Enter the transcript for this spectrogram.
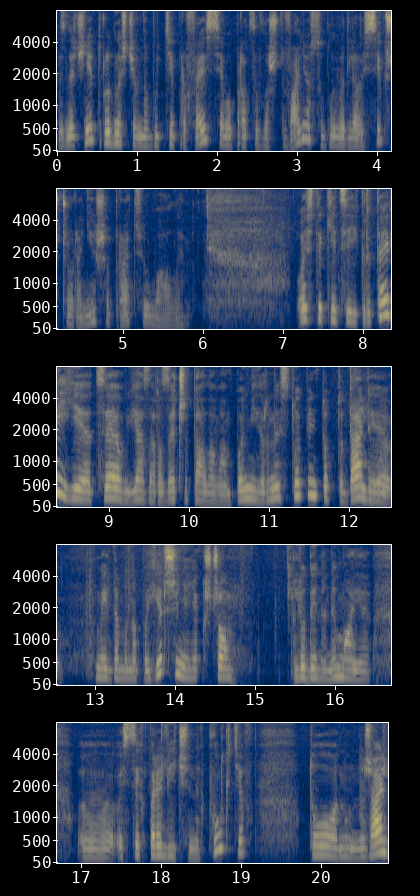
значні труднощі в набутті професії або працевлаштуванні, особливо для осіб, що раніше працювали. Ось такі ці критерії. Це я зараз зачитала вам помірний ступінь, тобто далі ми йдемо на погіршення, якщо людина не має е, ось цих перелічених пунктів, то, ну, на жаль,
